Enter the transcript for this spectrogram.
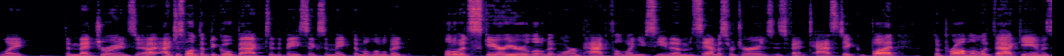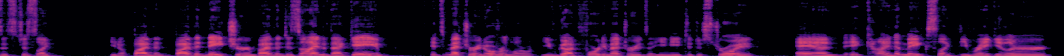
like the Metroids. I, I just want them to go back to the basics and make them a little bit, a little bit scarier, a little bit more impactful when you see them. Samus Returns is fantastic, but the problem with that game is it's just like you know, by the by the nature and by the design of that game, it's Metroid Overload. You've got 40 Metroids that you need to destroy, and it kind of makes like the regular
